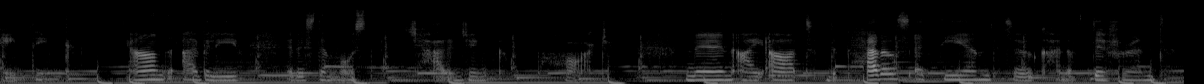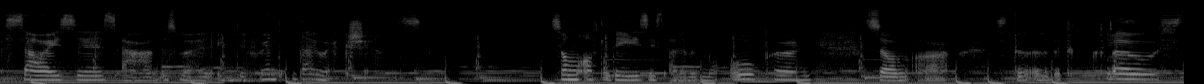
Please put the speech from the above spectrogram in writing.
painting and I believe it is the most challenging part. Then I add the petals at the end, so kind of different sizes and as well in different directions. Some of the daisies a little bit more open, some are still a little bit closed.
